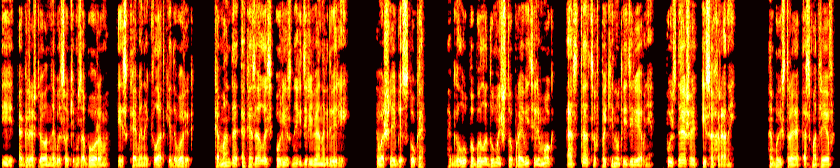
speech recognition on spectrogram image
и огражденный высоким забором из каменной кладки дворик, команда оказалась у резных деревянных дверей. Вошли без стука. Глупо было думать, что правитель мог остаться в покинутой деревне, пусть даже и с охраной. Быстро осмотрев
